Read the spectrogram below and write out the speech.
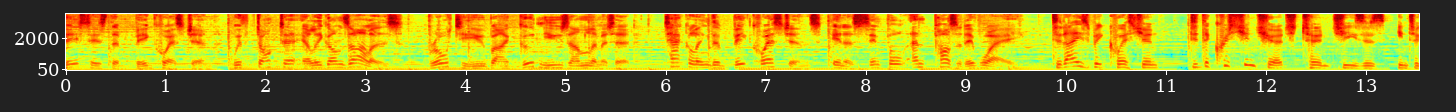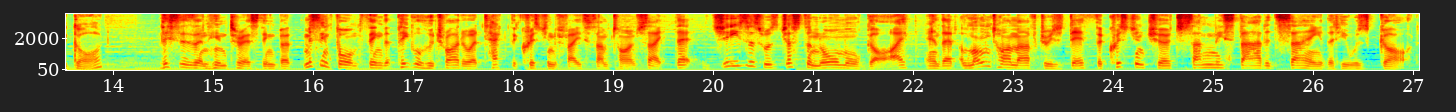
This is The Big Question with Dr. Ellie Gonzalez, brought to you by Good News Unlimited, tackling the big questions in a simple and positive way. Today's big question Did the Christian church turn Jesus into God? This is an interesting but misinformed thing that people who try to attack the Christian faith sometimes say that Jesus was just a normal guy and that a long time after his death, the Christian church suddenly started saying that he was God.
